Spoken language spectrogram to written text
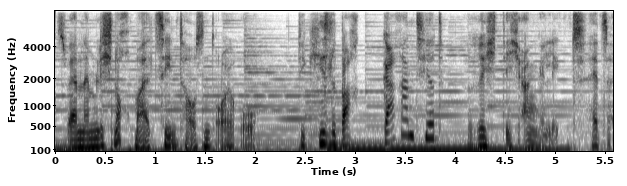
Es wären nämlich nochmal 10.000 Euro, die Kieselbach garantiert richtig angelegt hätte.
